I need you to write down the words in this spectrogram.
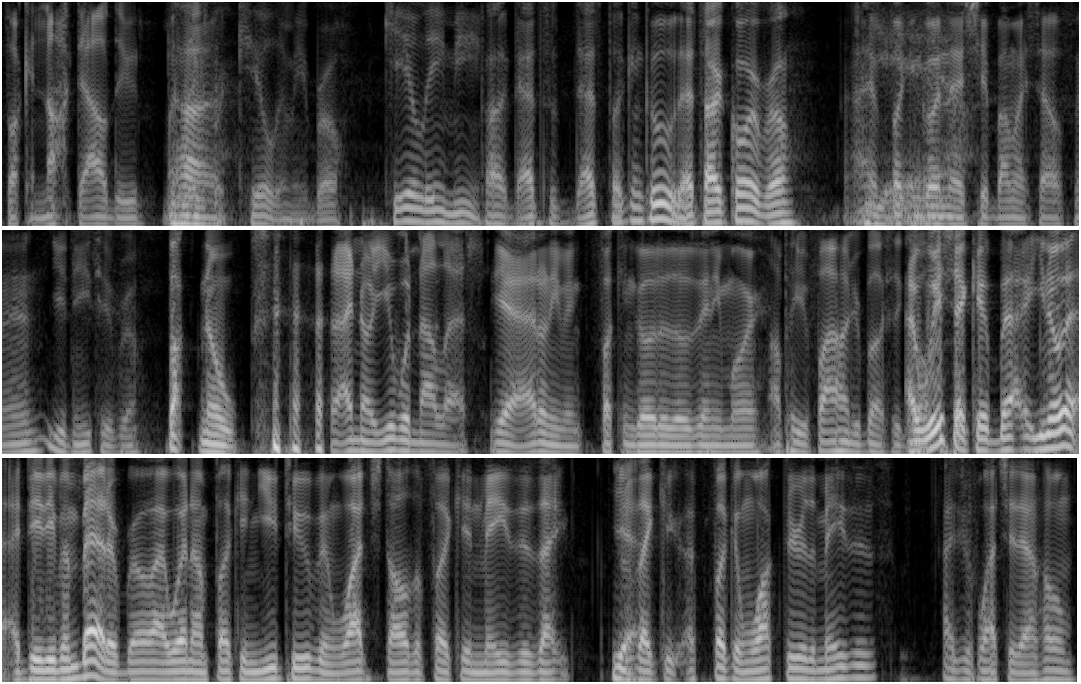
fucking knocked out, dude. My Uh-huh. legs were killing me, bro. Killing me. Fuck, that's that's fucking cool. That's hardcore, bro. I ain't fucking going Yeah. that shit by myself, man. You need to, bro. Fuck no. I know you would not last. Yeah, I don't even fucking go to those anymore. I'll pay you five hundred bucks to go. I wish I could, but you know what? I did even better, bro. I went on fucking YouTube and watched all the fucking mazes. I Yeah. was like, I fucking walked through the mazes. I just watched it at home.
